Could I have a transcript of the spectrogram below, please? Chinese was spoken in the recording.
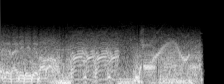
Saya 了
